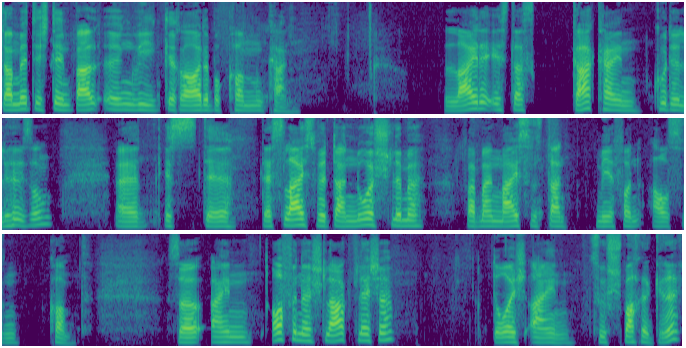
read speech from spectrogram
damit ich den Ball irgendwie gerade bekommen kann. Leider ist das gar keine gute Lösung. Äh, ist der, der Slice wird dann nur schlimmer, weil man meistens dann mehr von außen kommt. So eine offene Schlagfläche durch einen zu schwachen Griff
